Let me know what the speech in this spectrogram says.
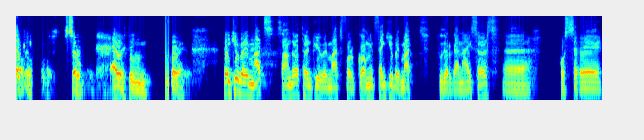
Okay, so everything correct. Thank you very much, Sandro. Thank you very much for coming. Thank you very much to the organizers, uh, Jose,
